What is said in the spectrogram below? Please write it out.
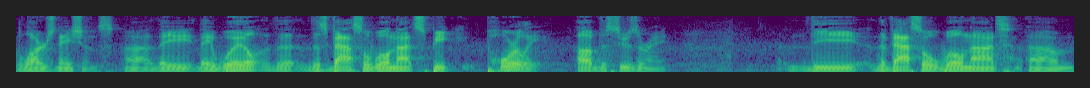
large nations. Uh, they they will the this vassal will not speak poorly of the suzerain. The the vassal will not um,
